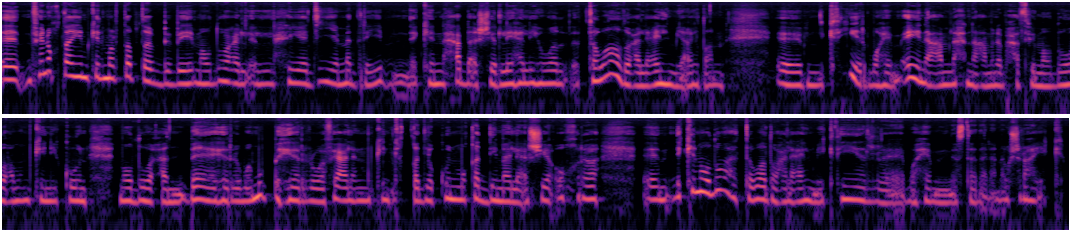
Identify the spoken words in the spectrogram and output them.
آه، في نقطة يمكن مرتبطة بموضوع الحيادية مدري لكن حابة أشير لها اللي هو التواضع العلمي أيضا. كثير مهم. أي نعم نحن عم نبحث في موضوع ممكن يكون موضوعا باهر ومبهر وفعلا ممكن قد يكون مقدمة لأشياء أخرى. لكن موضوع التواضع العلمي كثير مهم. أستاذة لنا وش رأيك؟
